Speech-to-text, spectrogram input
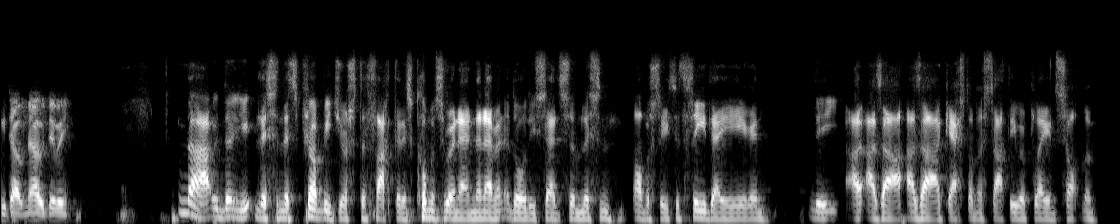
We don't know, do we? No, listen, it's probably just the fact that it's coming to an end, and had already said some. listen, obviously it's a three day hearing. The as our as our guest on the Saturday, we're playing Tottenham.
